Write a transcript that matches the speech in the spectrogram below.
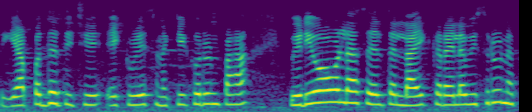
तर या पद्धतीचे एक वेळेस नक्की करून पहा. व्हिडिओ आवडला असेल तर लाईक करायला विसरू नका.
